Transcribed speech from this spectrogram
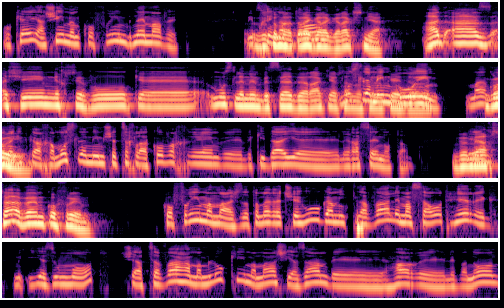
אוקיי? השיעים הם כופרים בני מוות. זאת אומרת, רגע, רגע, רק שנייה. עד אז השיעים נחשבו כמוסלמים בסדר, רק יש לנו מוסלמים חילוקי גרועים. דעות. מה- בוא גרועים. נגיד ככה, מוסלמים שצריך לעקוב אחריהם ו- וכדאי אה, לרסן אותם. ומעכשיו הם כופרים. כופרים ממש, זאת אומרת שהוא גם התלווה למסעות הרג יזומות שהצבא הממלוכי ממש יזם בהר אה, לבנון,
